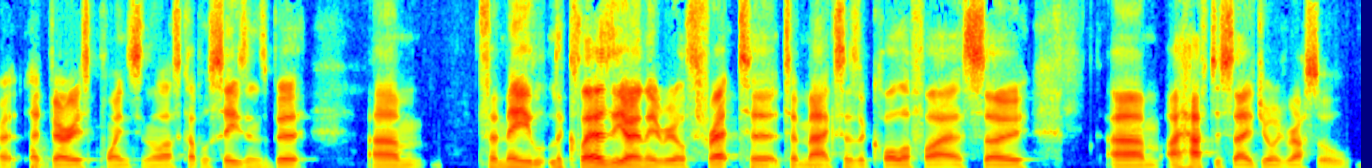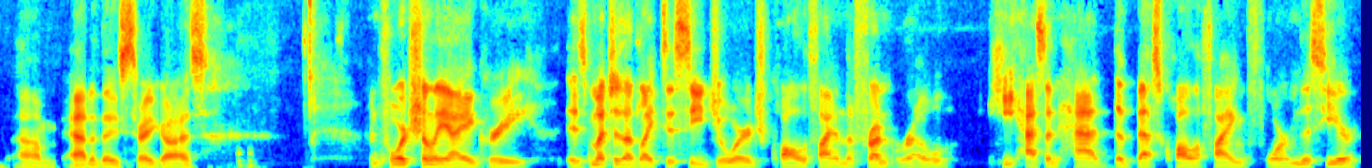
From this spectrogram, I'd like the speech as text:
at, at, various points in the last couple of seasons, but um, for me, Leclerc's the only real threat to to Max as a qualifier. So um, I have to say George Russell um, out of these three guys. Unfortunately, I agree. As much as I'd like to see George qualify in the front row, he hasn't had the best qualifying form this year.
